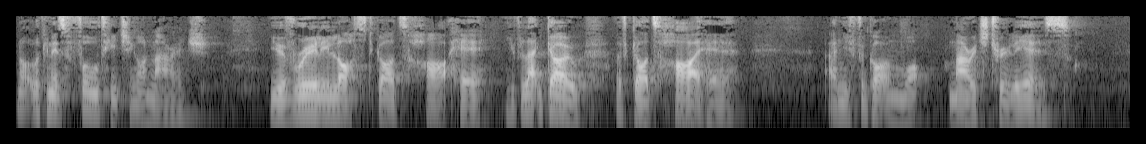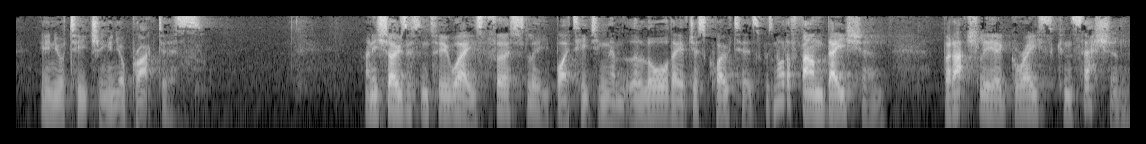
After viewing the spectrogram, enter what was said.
not looking at his full teaching on marriage, you have really lost God's heart here. You've let go of God's heart here, and you've forgotten what marriage truly is in your teaching and your practice. And he shows this in two ways. Firstly, by teaching them that the law they've just quoted was not a foundation, but actually a grace concession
